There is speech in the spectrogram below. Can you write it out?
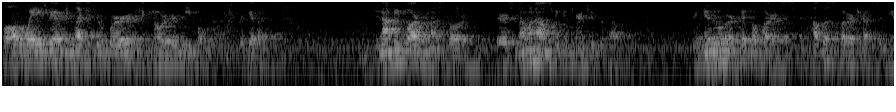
For all the ways we have neglected your word and ignored your people, forgive us. Do not be far from us, Lord. There is no one else we can turn to for help. Renew our fickle hearts and help us put our trust in you.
